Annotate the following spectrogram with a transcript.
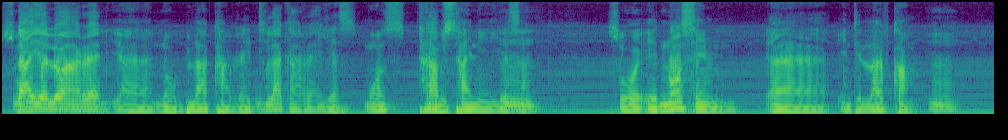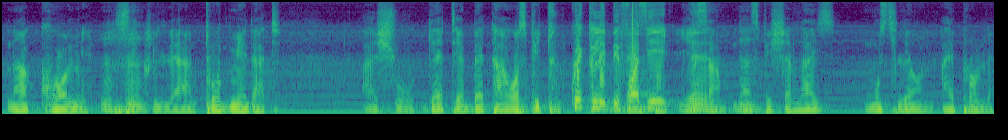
So that yellow and red, Yeah, no, black and red. black and red. Yes, once tiny, Caps- tiny. Yes, sir. Mm, So a nurse in, uh, in the life camp mm. Now called me Mhm. secretly and told me that I should get a better hospital. Quickly before that the spe- yes, mm, sir, that mm. specialize mostly on eye problem.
